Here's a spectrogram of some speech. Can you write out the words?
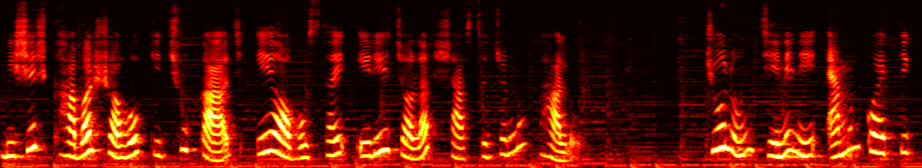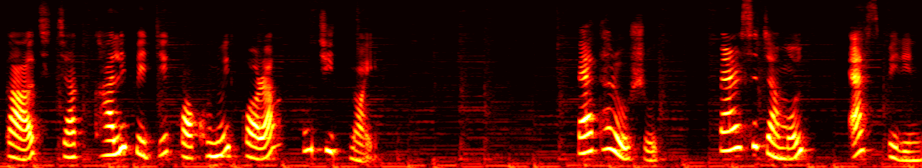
বিশেষ খাবার সহ কিছু কাজ এ অবস্থায় এড়িয়ে চলা স্বাস্থ্যের জন্য ভালো। চলুন জেনে নিই এমন কয়েকটি কাজ যা খালি পেটে কখনোই করা উচিত নয়। ব্যথার ওষুধ, প্যারাসিটামল, অ্যাসপিরিন,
